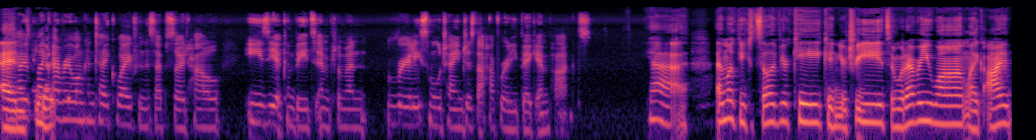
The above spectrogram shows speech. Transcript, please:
And I hope like know, everyone can take away from this episode how easy it can be to implement really small changes that have really big impacts. Yeah. And look, you could still have your cake and your treats and whatever you want. Like, I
